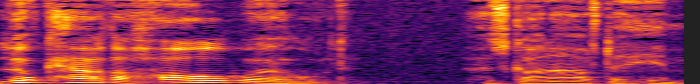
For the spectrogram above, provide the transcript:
Look how the whole world has gone after him.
